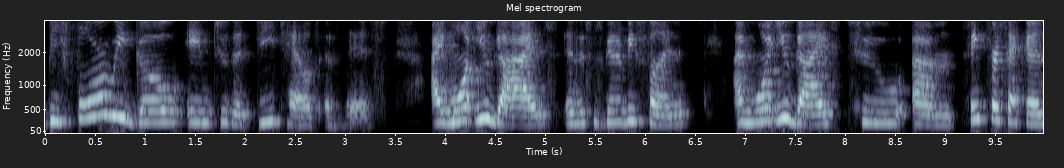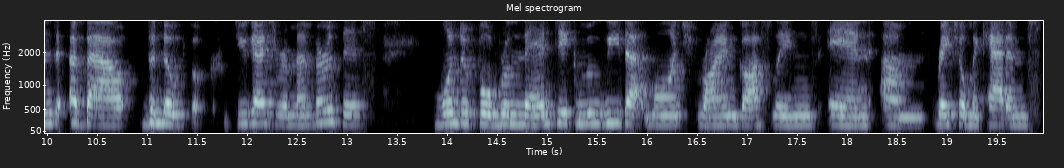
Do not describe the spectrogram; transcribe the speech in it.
Before we go into the details of this, I want you guys, and this is gonna be fun, I want you guys to um, think for a second about The Notebook. Do you guys remember this wonderful romantic movie that launched Ryan Gosling's and um, Rachel McAdams'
